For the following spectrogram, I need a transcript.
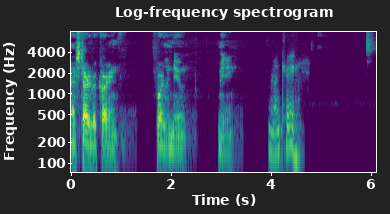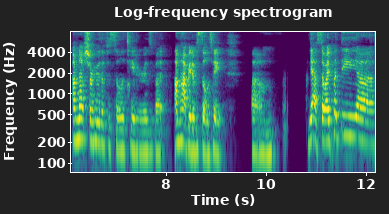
I've started recording for the new meeting. Okay. I'm not sure who the facilitator is, but I'm happy to facilitate. Um, yeah, so I put the uh,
